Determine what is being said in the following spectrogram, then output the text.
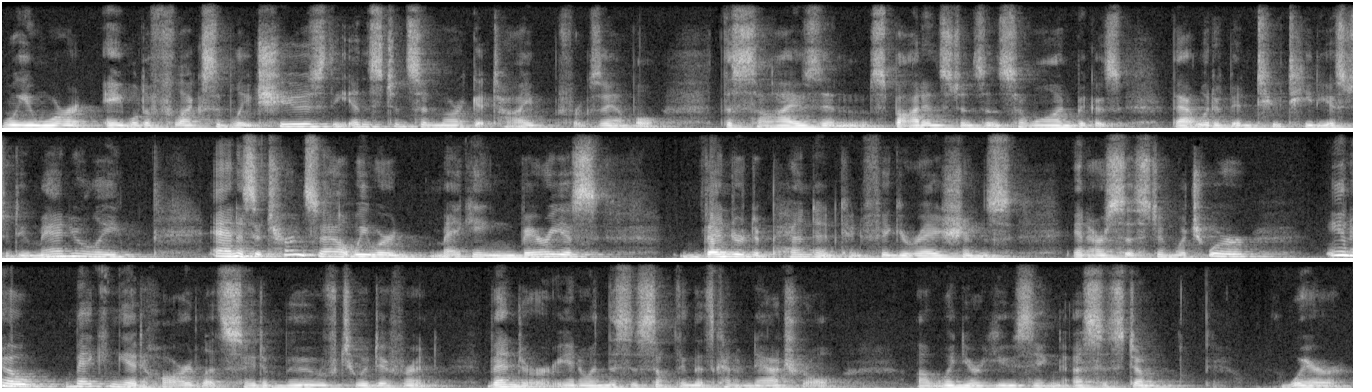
We weren't able to flexibly choose the instance and market type, for example, the size and spot instance and so on, because that would have been too tedious to do manually. And as it turns out, we were making various vendor dependent configurations in our system, which were, you know, making it hard, let's say, to move to a different vendor, you know, and this is something that's kind of natural uh, when you're using a system where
